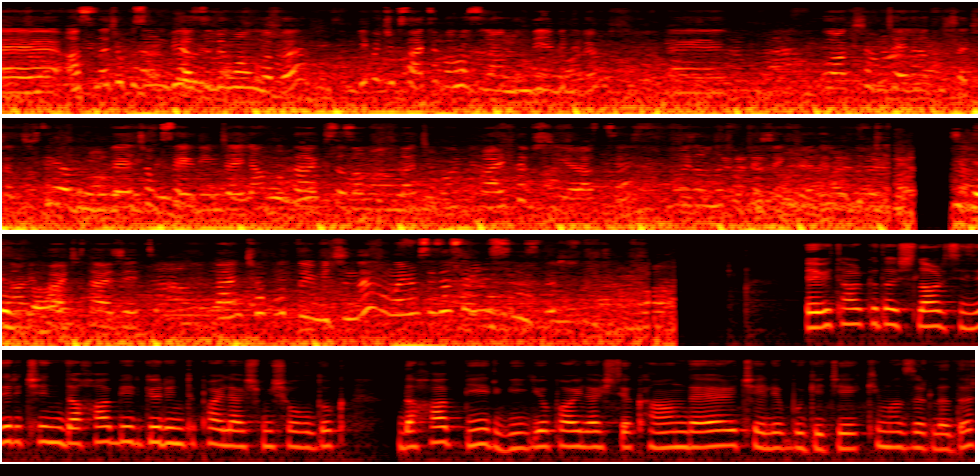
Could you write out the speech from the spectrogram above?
Ee, aslında çok uzun bir hazırlığım olmadı. Bir buçuk saate falan hazırlandım diyebilirim. Ee, bu akşam Ceylan Atış'la çalıştık ve çok sevdiğim Ceylan o kadar kısa zamanda çok harika bir şey yarattı. O yüzden ona çok teşekkür ederim. Bir parça tercih ettim. Ben çok mutluyum içinde. Umarım siz de sevmişsinizdir. Evet arkadaşlar sizler için daha bir görüntü paylaşmış olduk. Daha bir video paylaştık. Hande Erçel'i bu gece kim hazırladı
